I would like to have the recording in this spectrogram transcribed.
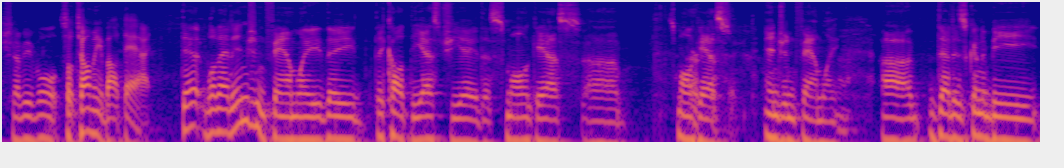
Chevy Volt. So tell me about that. That well, that engine family, they they call it the SGE, the small gas uh, small gas engine family, uh, that is going to be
